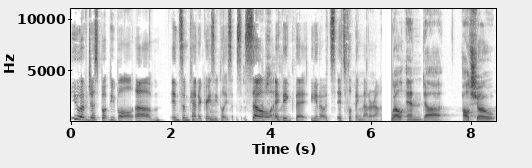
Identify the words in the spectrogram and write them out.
you have just put people um in some kind of crazy hmm. places. So Absolutely. i think that you know it's it's flipping that around. Well and uh i'll show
